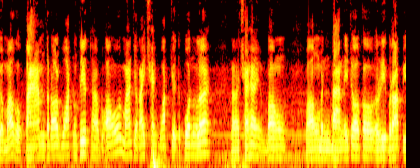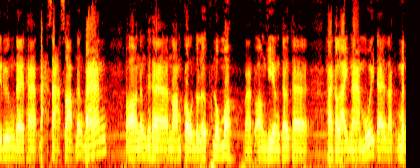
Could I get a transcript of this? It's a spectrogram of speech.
យកមកក៏តាមទៅដល់វត្តនោះទៀតថាព្រះអង្គអើយបានចង្រៃឆេះវត្តចេតពុននោះលើណាឆេះហើយបងព្រះអង្គមិនបានអីទៅក៏រៀបរាប់ពីរឿងដែលថាដាក់សាកសពហ្នឹងបានព្រះអង្គហ្នឹងគឺថានាំកូនទៅលើភ្នំមកបានព្រះអង្គយាងទៅថាថាកន្លែងណាមួយដែលមិន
